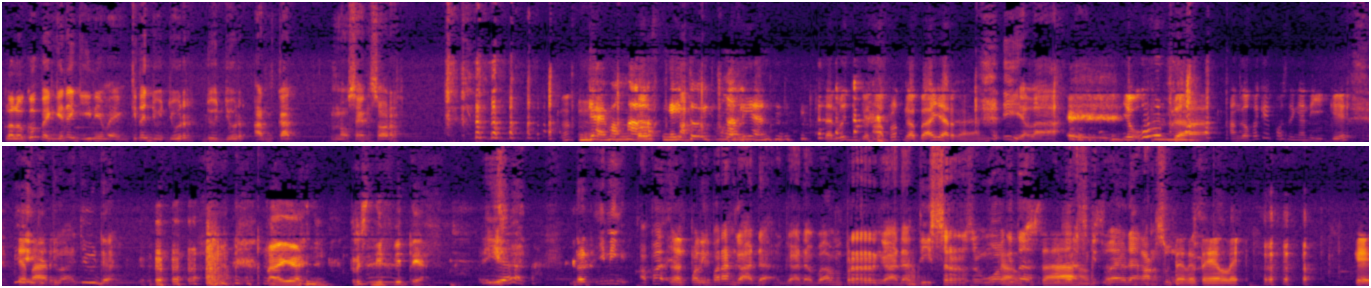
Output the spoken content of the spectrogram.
kalau gue pengennya gini meng kita jujur jujur uncut no sensor Enggak emang males nggak itu itu pengalian. Dan lu juga ngupload nggak bayar kan? iyalah Ya udah, anggap aja kayak postingan IG iya tiap hari. gitu aja udah Tayang. Terus di feed ya. iya dan ini apa yang paling parah nggak ada nggak ada bumper nggak ada teaser semua Nggak kita usah, udah nggak segitu usah. aja udah langsung Tele-tele. Oke,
